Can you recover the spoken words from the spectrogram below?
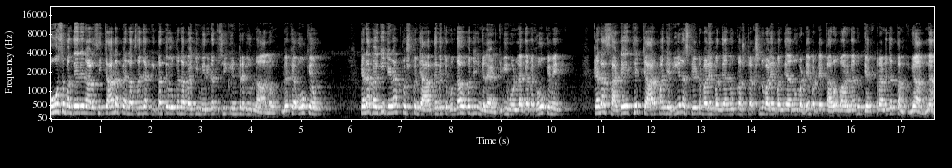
ਉਸ ਬੰਦੇ ਦੇ ਨਾਲ ਅਸੀਂ ਚਾਹ ਦਾ ਪਿਆਲਾ ਸਾਂਝਾ ਕੀਤਾ ਤੇ ਉਹ ਕਹਿੰਦਾ ਬਾਈ ਜੀ, ਮੇਰੀ ਨਾ ਤੁਸੀਂ ਇੰਟਰਵਿਊ ਨਾ ਲਓ। ਮੈਂ ਕਿਹਾ, ਉਹ ਕਿਉਂ? ਕਹਿੰਦਾ ਬਾਈ ਜੀ, ਜਿਹੜਾ ਕੁਝ ਪੰਜਾਬ ਦੇ ਵਿੱਚ ਹੁੰਦਾ, ਉਹ ਕੁਝ ਇੰਗਲੈਂਡ 'ਚ ਵੀ ਹੋਣ ਲੱਗਾ ਮੈਂ ਕਿਹਾ, ਉਹ ਕਿਵੇਂ? ਕਹਿੰਦਾ, ਸਾਡੇ ਇੱਥੇ 4-5 ਰੀਅਲ ਏਸਟੇਟ ਵਾਲੇ ਬੰਦਿਆਂ ਨੂੰ ਕੰਸਟਰਕਸ਼ਨ ਵਾਲੇ ਬੰਦਿਆਂ ਨੂੰ, ਵੱਡੇ ਵੱਡੇ ਕਾਰੋਬਾਰੀਆਂ ਨੂੰ ਗੈਂਗਸਟਰਾਂ ਦੀਆਂ ਧਮਕੀਆਂ ਆ ਗਈਆਂ।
